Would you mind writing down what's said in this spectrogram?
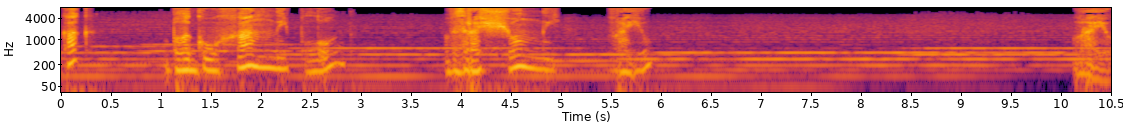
Как? Благоуханный плод, Возвращенный в раю? в раю.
